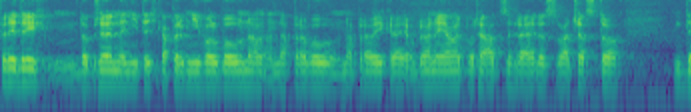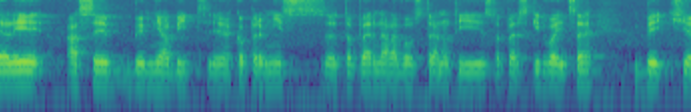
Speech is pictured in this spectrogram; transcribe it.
Friedrich, dobře, není teďka první volbou na, na, pravou, na pravý kraj obrany, ale pořád hraje docela často. Deli asi by měl být jako první stoper na levou stranu té stoperské dvojice, byť e,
